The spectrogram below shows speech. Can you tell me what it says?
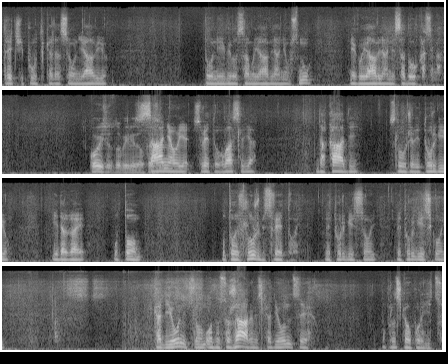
Treći put kada se on javio, to nije bilo samo javljanje u snu, nego javljanje sa dokazima. Koji su to bili dokazi? Sanjao je svetog Vasilja da kadi služe liturgiju i da ga je u tom u toj službi svetoj, liturgijskoj, liturgijskoj kadionicom, odnosno žarom iz kadionice poprskao po licu.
